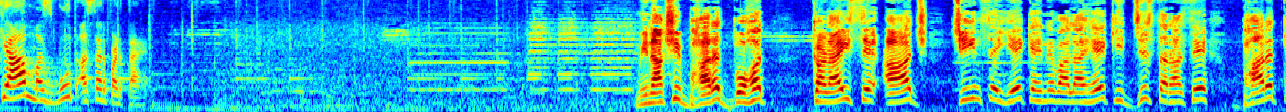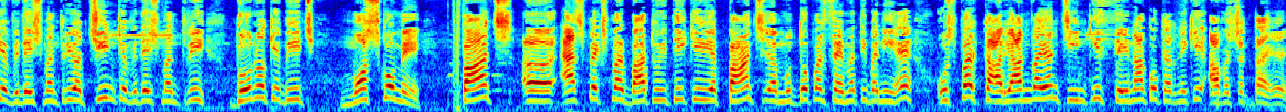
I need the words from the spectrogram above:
क्या मज़बूत असर पड़ता है? मीनाक्षी, भारत बहुत कड़ाई से आज चीन से यह कहने वाला है कि जिस तरह से भारत के विदेश मंत्री और चीन के विदेश मंत्री दोनों के बीच मॉस्को में पाँच एस्पेक्ट्स पर बात हुई थी कि ये पाँच मुद्दों पर सहमति बनी है, उस पर कार्यान्वयन चीन की सेना को करने की आवश्यकता है।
